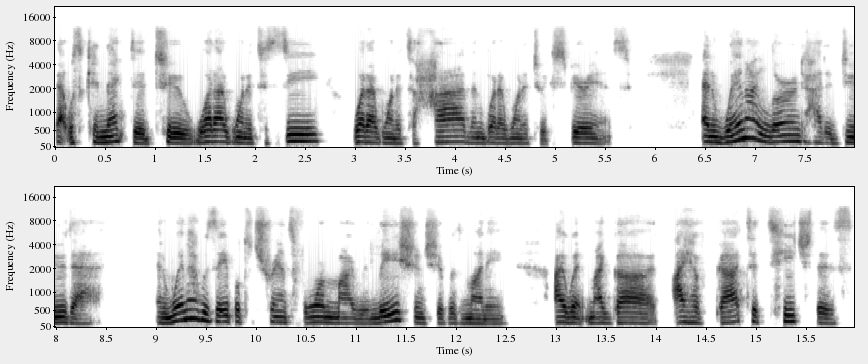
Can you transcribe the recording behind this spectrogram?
that was connected to what I wanted to see, what I wanted to have, and what I wanted to experience. And when I learned how to do that, and when I was able to transform my relationship with money, I went, my God, I have got to teach this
